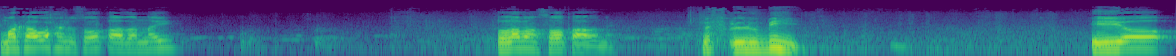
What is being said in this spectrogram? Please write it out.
markaa waxaynu soo qaadanay labaan soo qaadanay mafcuulu bihi iyo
